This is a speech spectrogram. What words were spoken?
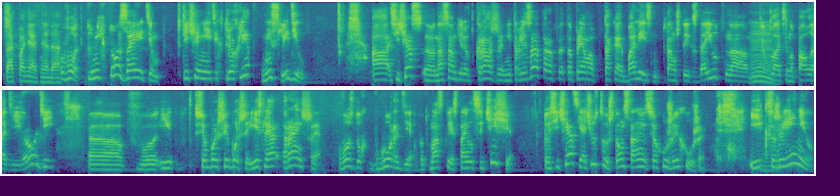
Так понятнее, да. Вот. И никто за этим в течение этих трех лет не следил. А сейчас, э, на самом деле, вот кража нейтрализаторов – это прямо такая болезнь, потому что их сдают на mm. платину палладий и родий, э, и все больше и больше. Если раньше воздух в городе, вот в Москве, становился чище, то сейчас я чувствую, что он становится все хуже и хуже. И, mm-hmm. к сожалению,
